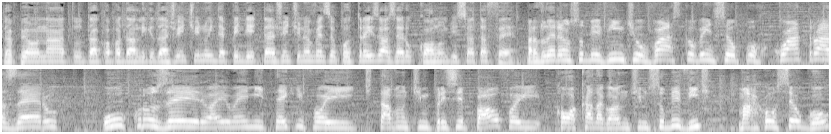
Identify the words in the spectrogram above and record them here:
Campeonato da Copa da Liga da Argentina, o Independente da Argentina venceu por 3 a 0 o Colón de Santa Fé. Brasileirão Sub-20, o Vasco venceu por 4 a 0 o Cruzeiro, aí o MT que foi estava no time principal, foi colocado agora no time Sub-20, marcou seu gol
